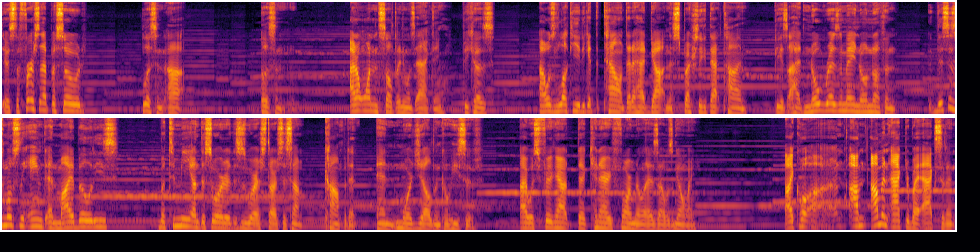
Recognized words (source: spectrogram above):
it's the first episode. Listen, uh, listen, I don't want to insult anyone's acting, because I was lucky to get the talent that I had gotten, especially at that time, because I had no resume, no nothing. This is mostly aimed at my abilities, but to me, on Disorder, this is where it starts to sound competent and more gelled and cohesive. I was figuring out the Canary formula as I was going. I call uh, I'm I'm an actor by accident.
